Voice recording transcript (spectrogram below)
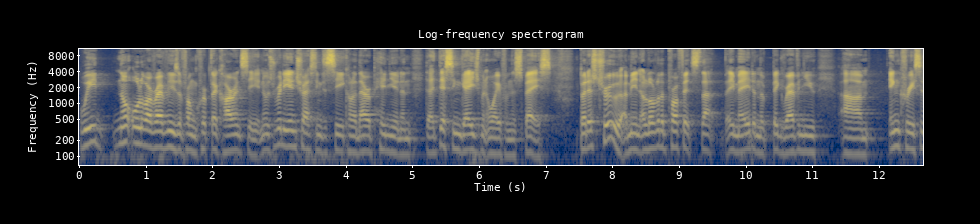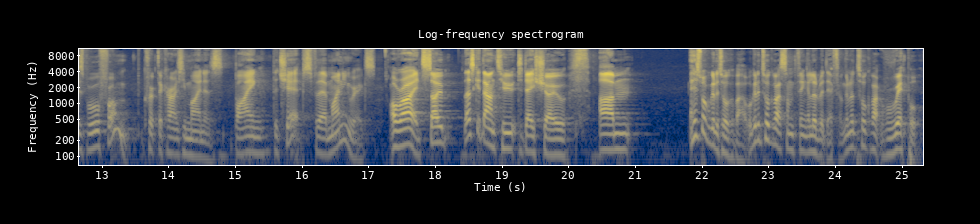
we not all of our revenues are from cryptocurrency. And it was really interesting to see kind of their opinion and their disengagement away from the space. But it's true. I mean a lot of the profits that they made and the big revenue um, increases were all from cryptocurrency miners buying the chips for their mining rigs. All right, so let's get down to today's show. Um, here's what we're going to talk about. We're going to talk about something a little bit different. We're going to talk about Ripple,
